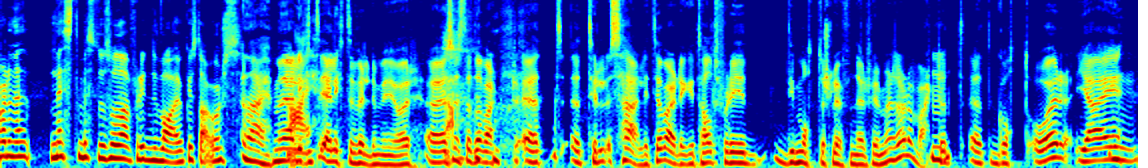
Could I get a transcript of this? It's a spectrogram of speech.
var det ne- nest beste du så da? Fordi du var jo ikke Star Wars. Nei, men jeg Nei. likte, jeg likte veldig mye i år. Jeg Jeg synes dette har vært et, et til, Særlig til å være digitalt, fordi de måtte sløyfe en del filmer, så har det vært Mm. et, et godt år. Jeg mm.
